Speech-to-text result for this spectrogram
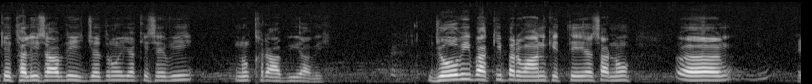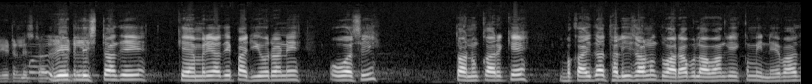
ਕਿ ਥਲੀ ਸਾਹਿਬ ਦੀ ਇੱਜ਼ਤ ਨੂੰ ਜਾਂ ਕਿਸੇ ਵੀ ਨੂੰ ਖਰਾਬੀ ਆਵੇ। ਜੋ ਵੀ ਬਾਕੀ ਪ੍ਰਵਾਨ ਕੀਤੇ ਆ ਸਾਨੂੰ ਰੇਟ ਲਿਸਟਾਂ ਰੇਟ ਲਿਸਟਾਂ ਦੇ ਕੈਮਰਿਆਂ ਦੇ ਭਾਜੀ ਹੋਰਾਂ ਨੇ ਉਹ ਅਸੀਂ ਤੁਹਾਨੂੰ ਕਰਕੇ ਬਕਾਇਦਾ ਥਲੀ ਸਾਹਿਬ ਨੂੰ ਦੁਬਾਰਾ ਬੁਲਾਵਾਂਗੇ 1 ਮਹੀਨੇ ਬਾਅਦ।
